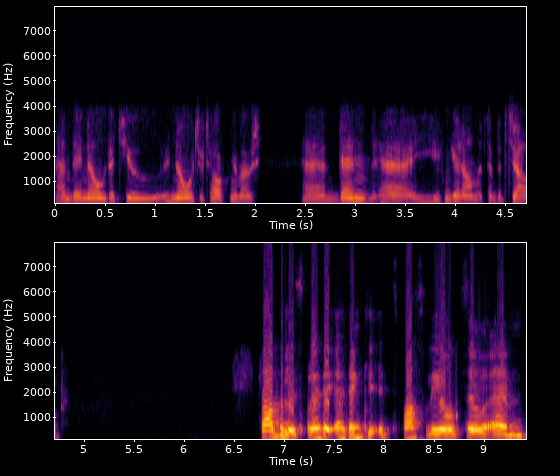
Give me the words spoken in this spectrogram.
and they know that you know what you're talking about, um, then uh, you can get on with the job. Fabulous, but I think I think it's possibly also um,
